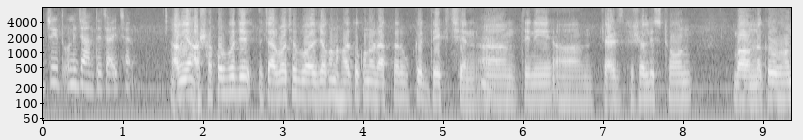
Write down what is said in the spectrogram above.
উচিত উনি জানতে চাইছেন। আমি আশা করব যে চার বছর বয়স যখন হয়তো কোনো ডাক্তারকে দেখছেন তিনি চাইল্ড স্পেশালিস্ট হন বা অন্য কেউ হন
